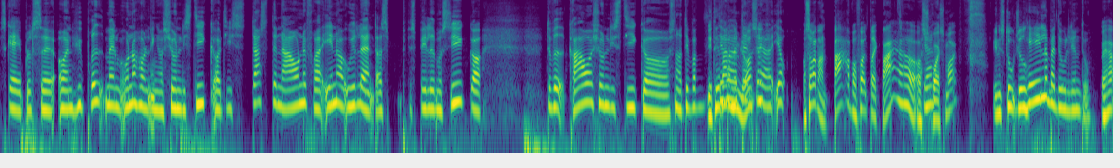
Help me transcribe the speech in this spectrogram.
nyskabelse og en hybrid mellem underholdning og journalistik, og de største navne fra ind- og udland, der sp- spillede musik, og du ved, graverjournalistik og sådan noget. Det var, Ja, det, det var der nemlig også, der, ikke? Jo, Og så var der en bar, hvor folk drak bajer og Ja. ja. sprøj smøg ind i studiet. hele baduljen, du. Ja.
